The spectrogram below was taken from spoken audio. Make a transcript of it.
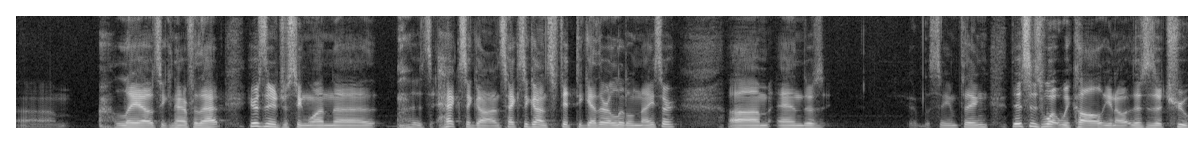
um, layouts you can have for that. Here's an interesting one. Uh, it's hexagons. Hexagons fit together a little nicer. Um, and there's the same thing. This is what we call, you know, this is a true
